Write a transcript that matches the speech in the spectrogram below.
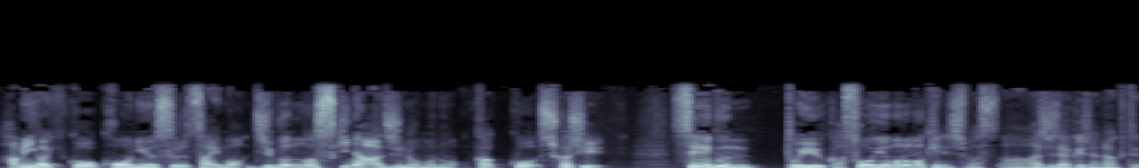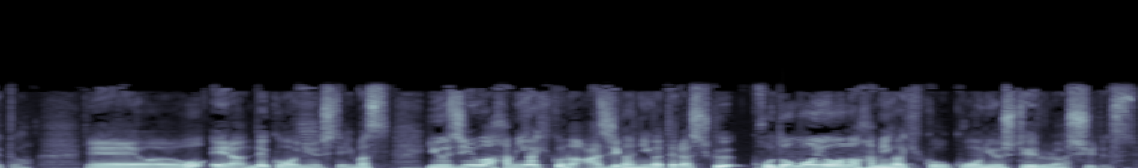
歯磨き粉を購入する際も自分の好きな味のもの、かっこ、しかし成分というか、そういうものも気にします。味だけじゃなくてと。えー、を選んで購入しています。友人は歯磨き粉の味が苦手らしく、子供用の歯磨き粉を購入しているらしいです。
